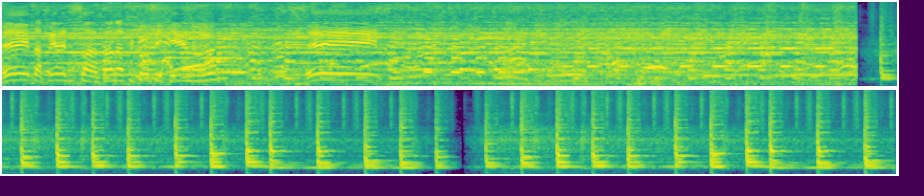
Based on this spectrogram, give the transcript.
Eita, a feira de Santana ficou pequena, viu?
